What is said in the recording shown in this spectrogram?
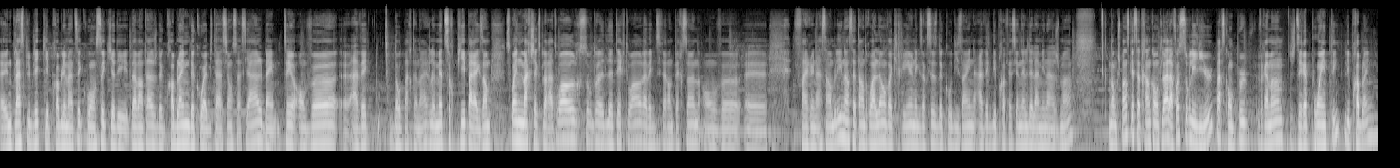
une place publique qui est problématique où on sait qu'il y a davantage de problèmes de cohabitation sociale, ben, on va, euh, avec d'autres partenaires, le mettre sur pied, par exemple, soit une marche exploratoire sur le, territoire avec différentes personnes. On va euh, faire une assemblée dans cet endroit-là. On va créer un exercice de co-design avec des professionnels de l'aménagement. Donc, je pense que cette rencontre-là, à la fois sur les lieux, parce qu'on peut vraiment, je dirais, pointer les problèmes,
